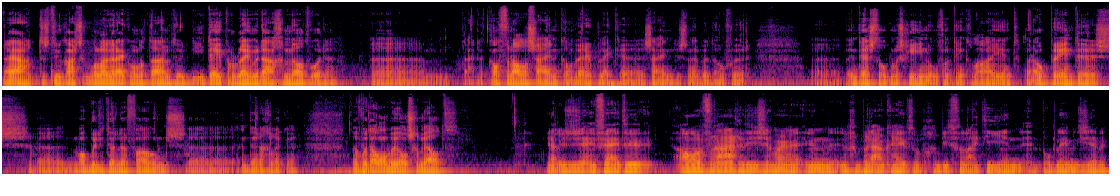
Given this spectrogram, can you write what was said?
Nou ja, het is natuurlijk hartstikke belangrijk omdat daar natuurlijk de IT-problemen daar gemeld worden. Uh, nou, dat kan van alles zijn, het kan werkplekken zijn. Dus dan hebben we het over uh, een desktop misschien of een thin client. Maar ook printers, uh, mobiele telefoons en dergelijke. Dat wordt allemaal bij ons gemeld. Ja, dus in feite alle vragen die zeg maar, een, een gebruiker heeft op het gebied van IT en, en, problemen die ze hebben,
